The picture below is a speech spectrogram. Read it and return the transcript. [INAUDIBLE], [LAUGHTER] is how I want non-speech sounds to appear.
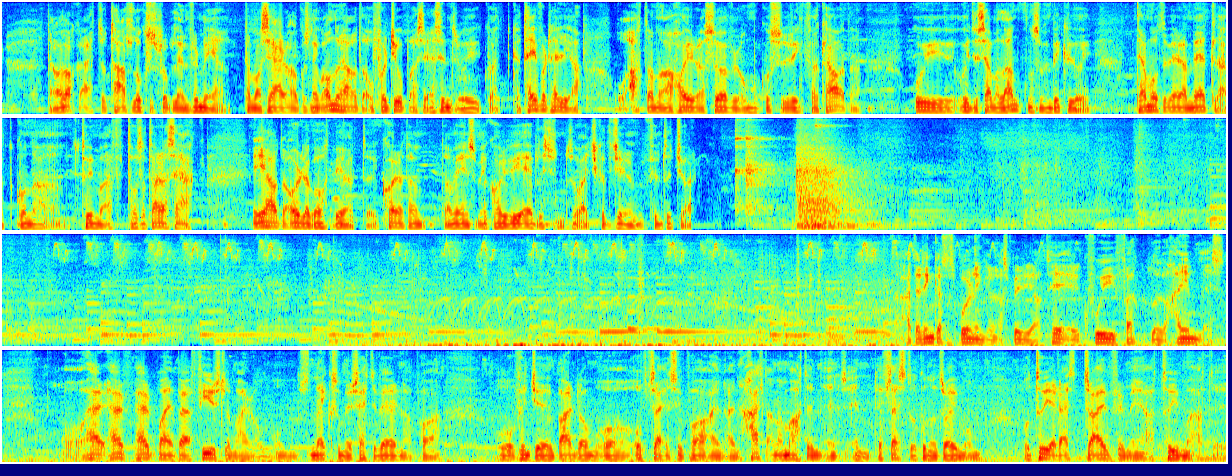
det var nok et totalt luksusproblem for meg. Da man ser hvordan jeg andre har det, og fordjupa seg, jeg synes jo hva, hva de forteller, og at han har høyre søver om hvordan ringt folk har det, og i det samme landet som vi bygger i. Det måtte være med til at kunne tøyme at ta seg tarra seg. Jeg har det ordentlig godt ved at køyre den veien som jeg køyre i Eblitsen, så vet jeg ikke hva det gjør om 25 år. at det ringaste spurningen jeg spyrir at det er hvor folk blev heimleis. Og her, her, her var jeg bare fyrslemmer om, om snakk som er sett i verden på og finne barndom og opptræelse på en, en helt annen mat enn en, en de fleste kunne drømme om. Og tog er det et drive for meg at tog meg at, at,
